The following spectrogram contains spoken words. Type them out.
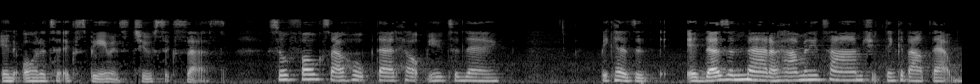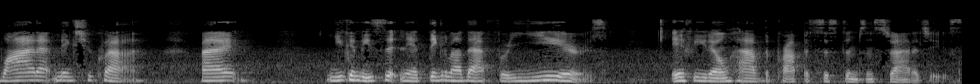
in order to experience true success. So, folks, I hope that helped you today because it, it doesn't matter how many times you think about that, why that makes you cry, right? You can be sitting there thinking about that for years if you don't have the proper systems and strategies.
